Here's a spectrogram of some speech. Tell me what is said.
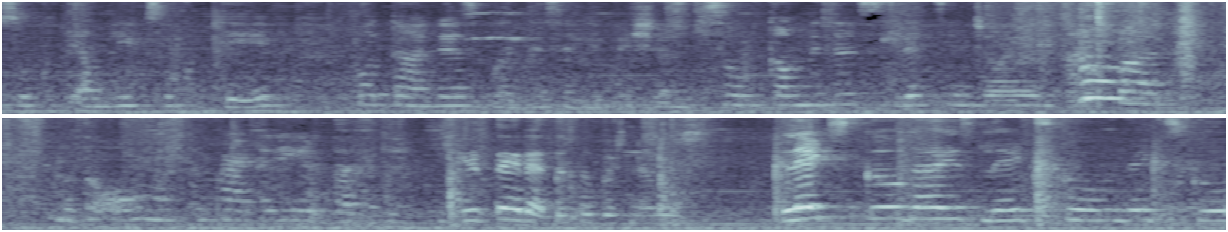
Sukh, Amrit Sukhdev for Tanya's birthday celebration. So come with us, let's enjoy it. बताओ मतलब मैटर ही करता रहता है। गिरते ही रहते सब कुछ ना कुछ। Let's go guys let's go let's go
